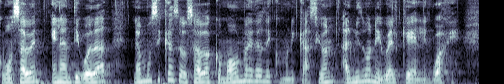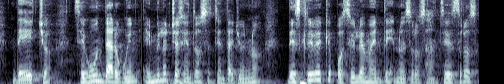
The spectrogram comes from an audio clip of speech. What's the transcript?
Como saben, en la antigüedad la música se usaba como un medio de comunicación al mismo nivel que el lenguaje. De hecho, según Darwin, en 1871 describe que posiblemente nuestros ancestros,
